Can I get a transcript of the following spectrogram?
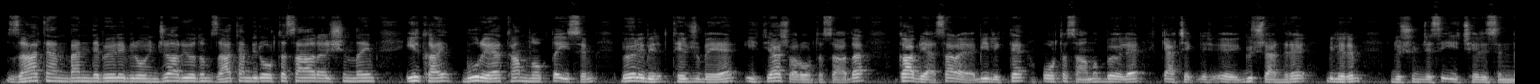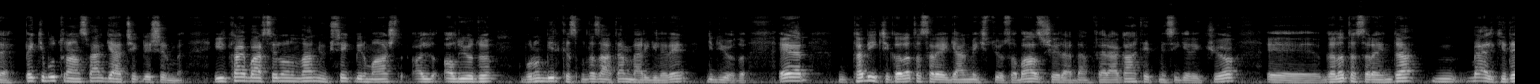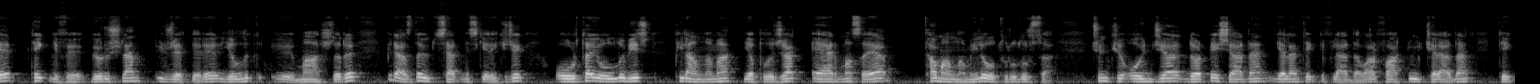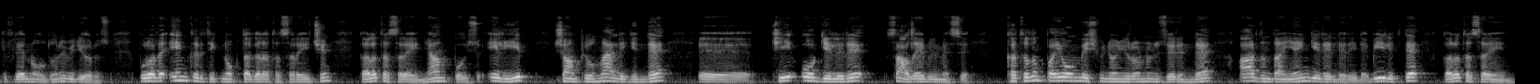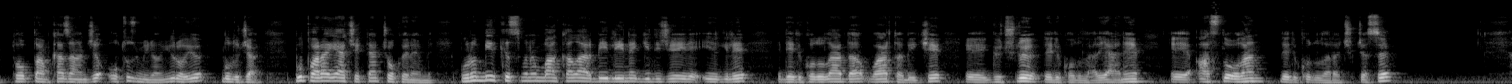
zaten ben de böyle bir oyuncu arıyordum. Zaten bir orta saha arayışındayım. İlkay buraya tam nokta isim. Böyle bir tecrübeye ihtiyaç var orta sahada. Gabriel Saray'la birlikte orta sahamı böyle gerçekleş e, güçlendirebilirim düşüncesi içerisinde. Peki bu transfer gerçekleşir mi? İlkay Barcelona'dan yüksek bir maaş al- alıyordu. Bunun bir kısmı da zaten vergilere gidiyordu. Eğer tabii ki Galatasaray'a gelmek istiyorsa bazı şeylerden feragat etmesi gerekiyor. Ee, Galatasaray'ın da belki de teklifi, görüşülen ücretleri, yıllık e, maaşları biraz da yükseltmesi gerekecek. Orta yollu bir planlama yapılacak eğer masaya tam anlamıyla oturulursa. Çünkü oyuncuya 4-5 yerden gelen teklifler de var. Farklı ülkelerden tekliflerin olduğunu biliyoruz. Burada en kritik nokta Galatasaray için Galatasaray'ın Young Boys'u eleyip Şampiyonlar Ligi'nde e, ki o geliri sağlayabilmesi. Katılım payı 15 milyon euronun üzerinde ardından yayın gelirleriyle birlikte Galatasaray'ın toplam kazancı 30 milyon euroyu bulacak. Bu para gerçekten çok önemli. Bunun bir kısmının Bankalar Birliği'ne gideceğiyle ilgili dedikodular da var tabii ki. E, güçlü dedikodular yani e, aslı olan dedikodular açıkçası.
